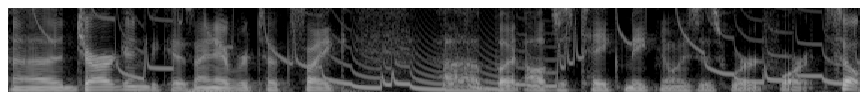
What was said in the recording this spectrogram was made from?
uh, jargon because I never took psych, uh, but I'll just take Make Noise's word for it. So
